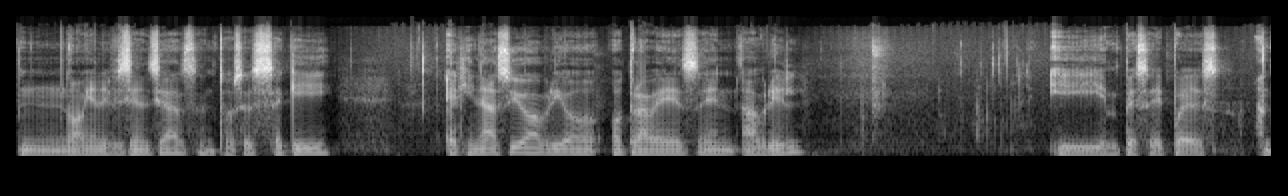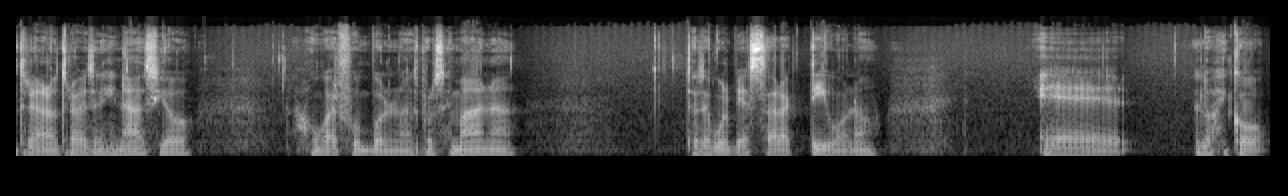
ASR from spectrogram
No había deficiencias, entonces seguí. El gimnasio abrió otra vez en abril y empecé pues a entrenar otra vez en el gimnasio, jugar fútbol una vez por semana. Entonces volví a estar activo, ¿no? Eh, lógico,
